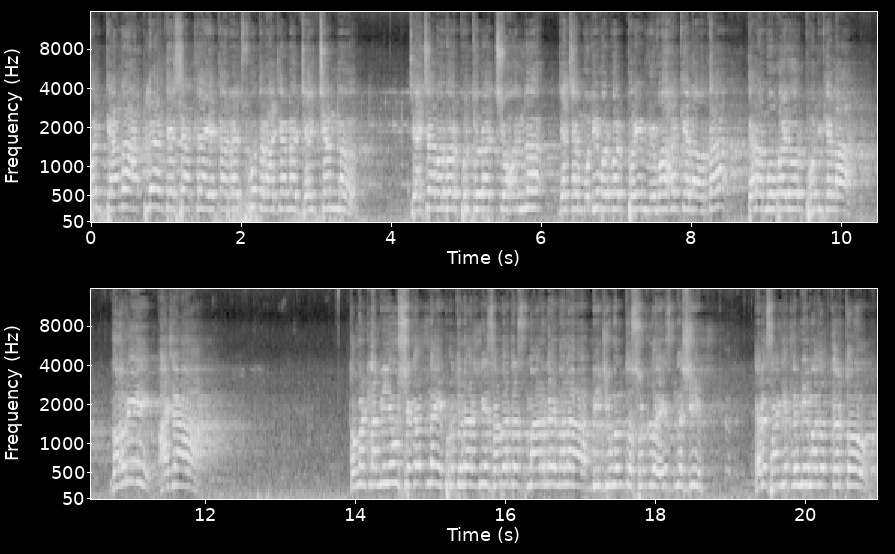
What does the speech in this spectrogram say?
पण त्याला आपल्या देशातल्या एका राजपूत राजानं जयचंद ज्याच्याबरोबर पृथ्वीराज चौहाननं ज्याच्या मुलीबरोबर प्रेम विवाह केला होता त्याला मोबाईलवर फोन केला. गौरी आजा. तो म्हटला मी येऊ शकत नाही. पृथ्वीराजने जबरदस्त मारलंय मला. मी जिवंत सुटलो हेच नशीब. त्याने सांगितलं मी मदत करतो.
